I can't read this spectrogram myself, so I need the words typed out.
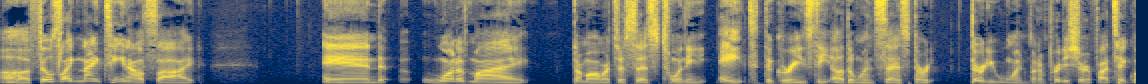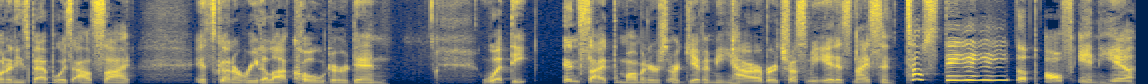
Uh, feels like 19 outside, and one of my thermometers says 28 degrees. The other one says 30, 31. But I'm pretty sure if I take one of these bad boys outside, it's going to read a lot colder than what the inside thermometers are giving me. However, trust me, it is nice and toasty up off in here.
